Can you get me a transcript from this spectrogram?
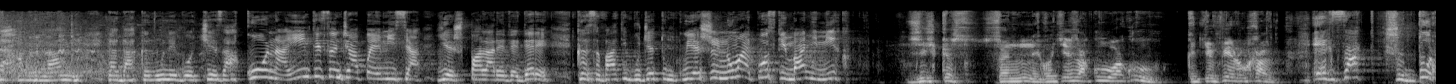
Da, Murlani, dar dacă nu negociezi acum, înainte să înceapă emisia, ești pa la revedere, că să bati bugetul în cuie și nu mai poți schimba nimic. Zici că s- să negociez acum, acum, cât e fierul cald. Exact și dur.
